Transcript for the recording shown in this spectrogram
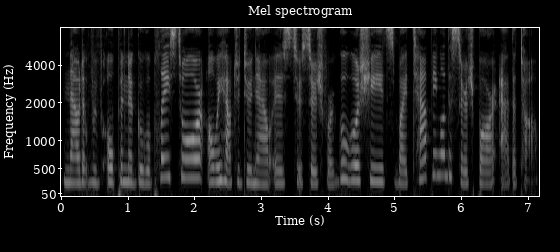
Now that we've opened the Google Play Store, all we have to do now is to search for Google Sheets by tapping on the search bar at the top.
